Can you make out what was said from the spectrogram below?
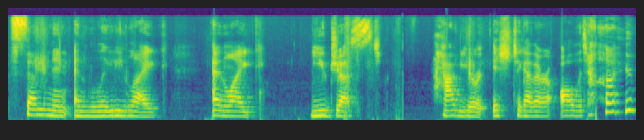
feminine and ladylike and like you just have your ish together all the time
